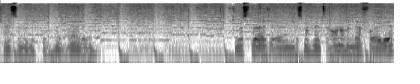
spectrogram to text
Scheiße, Mann, ich brauche mehr Erde. Ich muss gleich, ähm, das machen wir jetzt auch noch in der Folge.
